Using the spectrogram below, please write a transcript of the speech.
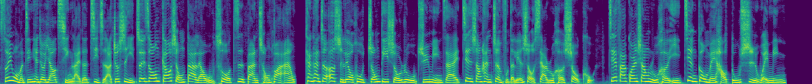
所以，我们今天就邀请来的记者啊，就是以追踪高雄大寮五厝自办重划案，看看这二十六户中低收入居民在建商和政府的联手下如何受苦，揭发官商如何以建构美好都市为名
